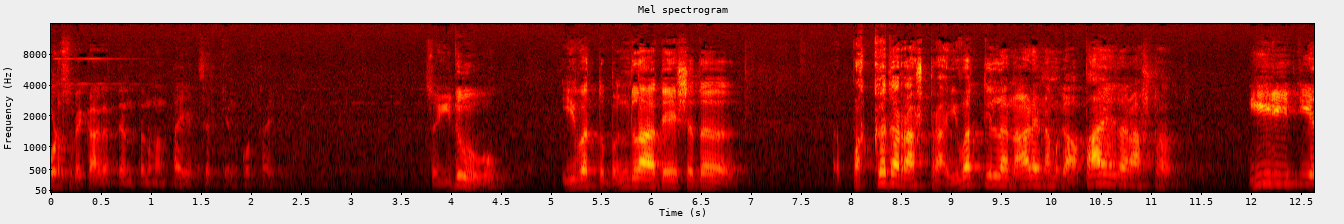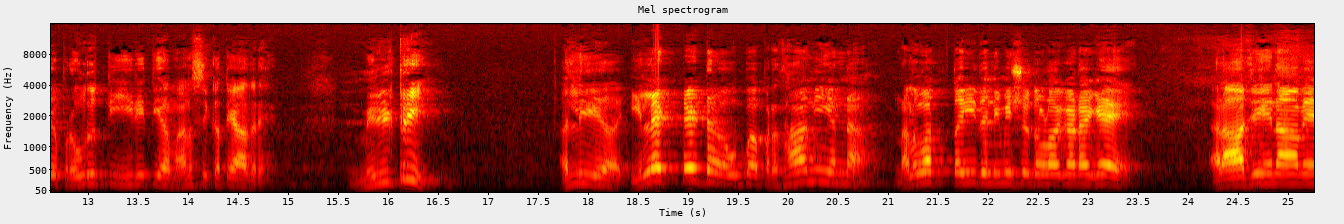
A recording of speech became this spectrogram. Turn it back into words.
ಓಡಿಸ್ಬೇಕಾಗತ್ತೆ ಅಂತನ್ನುವಂಥ ಎಚ್ಚರಿಕೆಯನ್ನು ಕೊಡ್ತಾ ಇದ್ದೀವಿ. ಸೊ ಇದು ಇವತ್ತು ಬಾಂಗ್ಲಾದೇಶದ ಪಕ್ಕದ ರಾಷ್ಟ್ರ, ಇವತ್ತಿಲ್ಲ, ನಾಳೆ ನಮಗೆ ಅಪಾಯದ ರಾಷ್ಟ್ರ. ಈ ರೀತಿಯ ಪ್ರವೃತ್ತಿ, ಈ ರೀತಿಯ ಮಾನಸಿಕತೆ ಆದರೆ ಮಿಲ್ಟ್ರಿ, ಅಲ್ಲಿ ಇಲೆಕ್ಟೆಡ್ ಒಬ್ಬ ಪ್ರಧಾನಿಯನ್ನು ನಲವತ್ತೈದು ನಿಮಿಷದೊಳಗಡೆಗೆ ರಾಜೀನಾಮೆ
